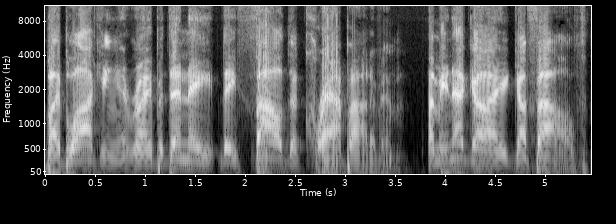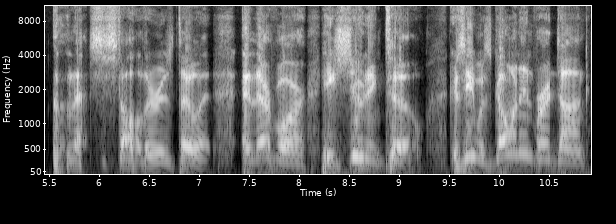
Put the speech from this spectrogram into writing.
by blocking it, right? But then they they fouled the crap out of him. I mean, that guy got fouled. That's just all there is to it. And therefore, he's shooting too because he was going in for a dunk,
